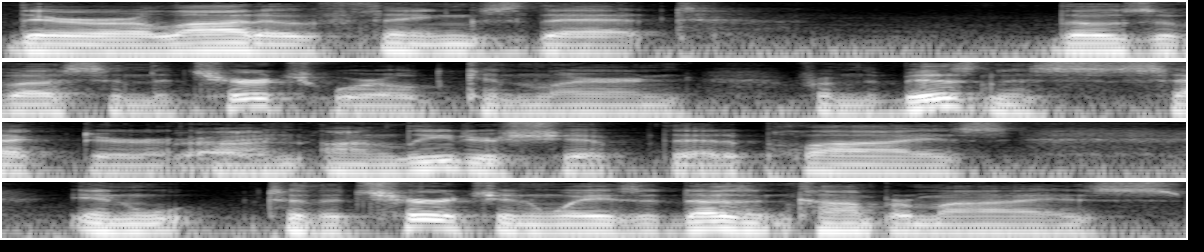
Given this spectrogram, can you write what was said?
there are a lot of things that those of us in the church world can learn from the business sector Right. on, on leadership that applies in to the church in ways that doesn't compromise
